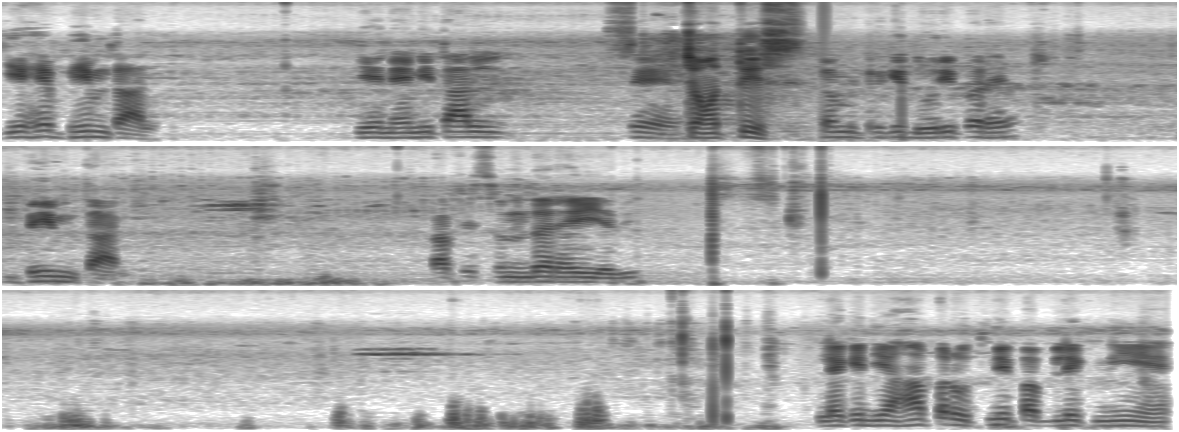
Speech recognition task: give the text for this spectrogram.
ये है भीमताल, ये नैनीताल से चौंतीस। किलोमीटर की दूरी पर है। भीमताल काफ़ी सुंदर है ये भी। लेकिन यहाँ पर उतनी पब्लिक नहीं है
